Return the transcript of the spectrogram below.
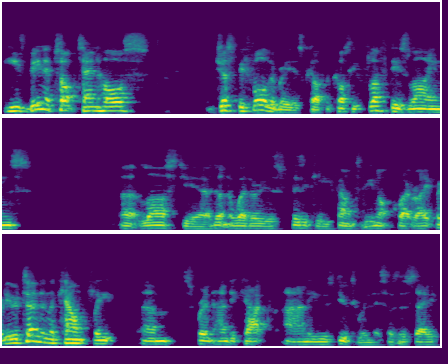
he's been a top 10 horse just before the Breeders' Cup because he fluffed his lines uh, last year. I don't know whether he was physically found to be not quite right, but he returned in the Count Fleet um, sprint handicap, and he was due to win this, as I say.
